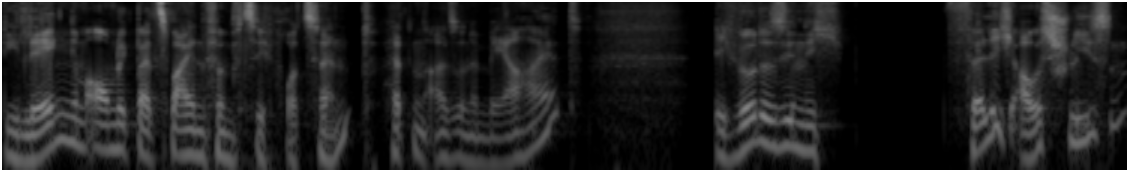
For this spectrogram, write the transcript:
Die lägen im Augenblick bei 52 Prozent, hätten also eine Mehrheit. Ich würde sie nicht völlig ausschließen,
